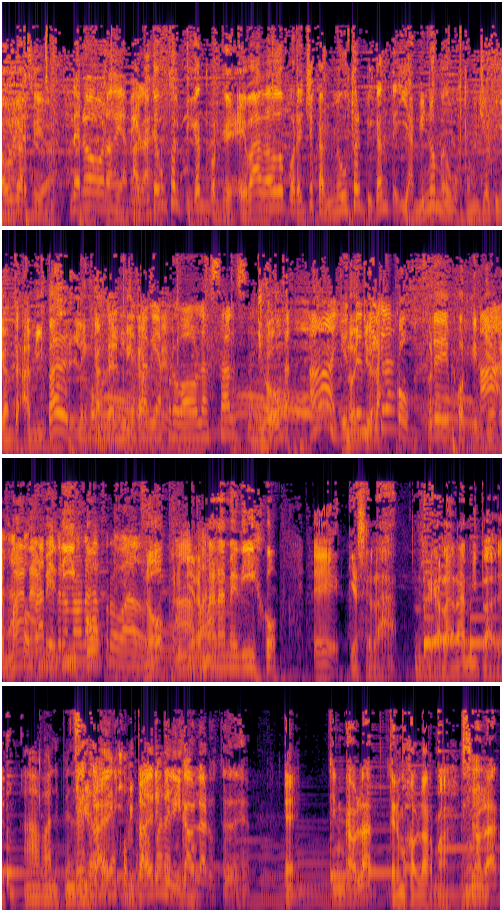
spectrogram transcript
Raúl García. De nuevo, buenos días, Miguel ¿A ti te gusta el picante? Porque Eva ha dado por hecho que a mí me gusta el picante y a mí no me gusta mucho el picante. A mi padre le encanta el dijiste que picante. habías probado las salsas. y Yo, Ah, yo no, yo las las- compré porque Ah, mi las hermana compraste, me dijo. no pero Ah, mi vale. hermana me dijo eh, que se las regalara a mi padre. Ah, vale, pensé Mi que las padre- habías mi padre para me dijo- hablar ustedes, ¿eh? Tienen que hablar. Tenemos que hablar más. ¿no? Hablar.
